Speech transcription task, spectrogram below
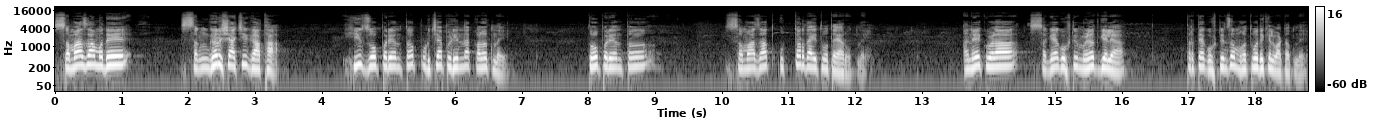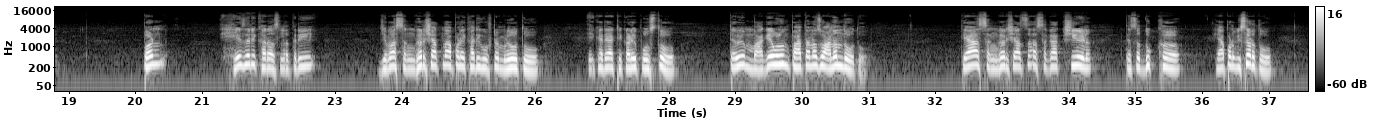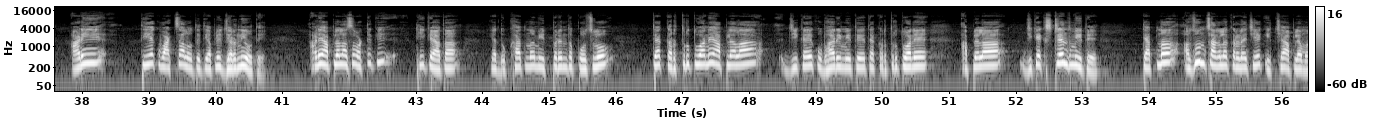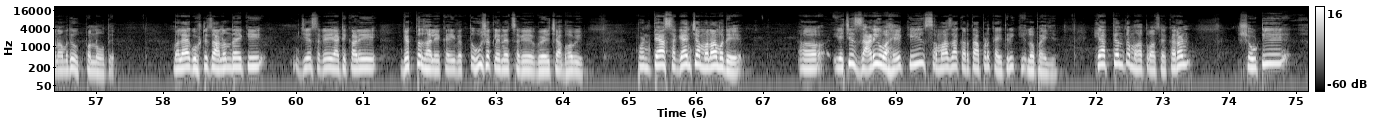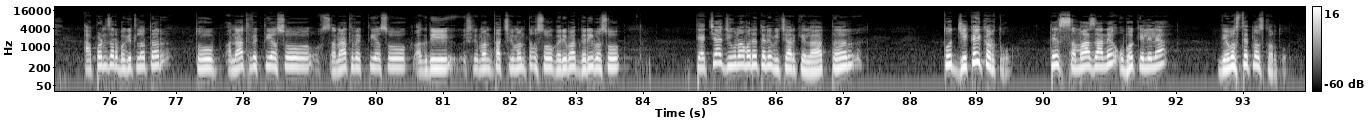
समाजामध्ये संघर्षाची गाथा ही जोपर्यंत पुढच्या पिढींना कळत नाही तोपर्यंत समाजात उत्तरदायित्व तयार होत नाही. अनेक वेळा सगळ्या गोष्टी मिळत गेल्या तर त्या गोष्टींचं महत्त्व देखील वाटत नाही. पण हे जरी खरं असलं तरी जेव्हा संघर्षातनं आपण एखादी गोष्ट मिळवतो एखाद्या ठिकाणी पोचतो त्यावेळी मागे वळून पाहताना जो आनंद होतो त्या संघर्षाचा सगळा क्षीण त्याचं दुःख हे आपण विसरतो. आणि ती एक वाटचाल होते ती आपली जर्नी होते. आणि आपल्याला असं वाटतं की ठीक आहे आता या दुःखातनं मी इथपर्यंत पोचलो त्या कर्तृत्वाने आपल्याला जी काही एक उभारी मिळते त्या कर्तृत्वाने आपल्याला जी काही एक स्ट्रेंथ मिळते त्यातनं अजून चांगलं करण्याची एक इच्छा आपल्या मनामध्ये उत्पन्न होते. मला या गोष्टीचा आनंद आहे की जे सगळे या ठिकाणी व्यक्त झाले काही व्यक्त होऊ शकले नाहीत सगळे वेळेच्या अभावी. पण त्या सगळ्यांच्या मनामध्ये याची जाणीव आहे की समाजाकरता आपण काहीतरी केलं पाहिजे. हे अत्यंत महत्त्वाचं आहे. कारण शेवटी आपण जर बघितलं तर तो अनाथ व्यक्ती असो सनाथ व्यक्ती असो अगदी श्रीमंतात श्रीमंत असो गरीबात गरीब असो त्याच्या जीवनामध्ये त्याने विचार केला तर तो जे काही करतो ते समाजाने उभं केलेल्या व्यवस्थेतनंच करतो.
